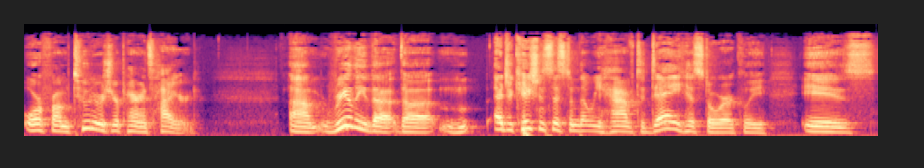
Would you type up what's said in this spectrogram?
or from tutors your parents hired. Um, really, the the education system that we have today historically is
